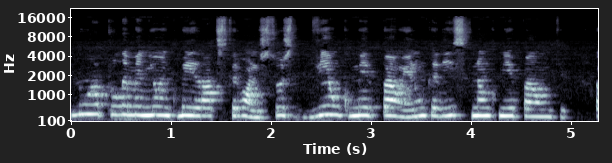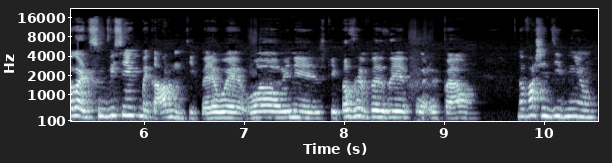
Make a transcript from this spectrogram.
não há problema nenhum em comer hidratos de carbono. As pessoas deviam comer pão. Eu nunca disse que não comia pão. Tipo, agora, se me vissem a comer carne, tipo, era ué, uau, Inês, o que é que estás a fazer? Era pão. Não faz sentido nenhum.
